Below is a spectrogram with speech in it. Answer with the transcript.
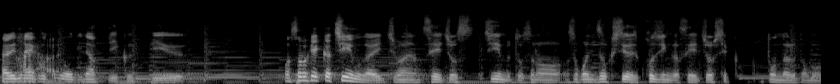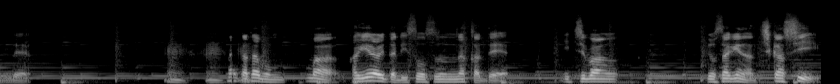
足りないことを担っていくっていう、まあ、その結果チームが一番成長すチームとそのそこに属している個人が成長していくことになると思うんでなんか多分まあ限られたリソースの中で一番良さげな近しい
